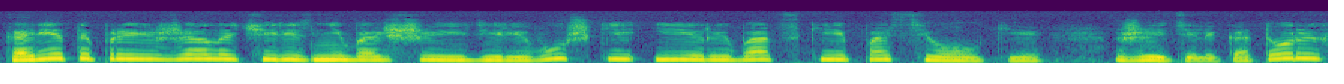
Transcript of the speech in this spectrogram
Карета проезжала через небольшие деревушки и рыбацкие поселки, жители которых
